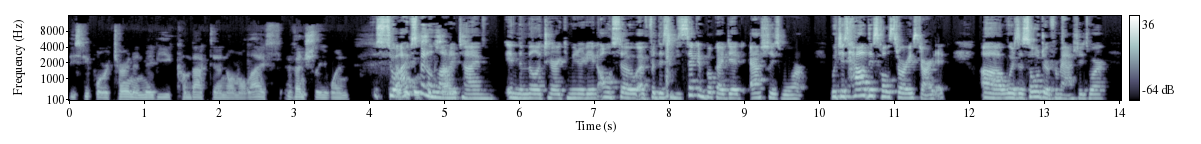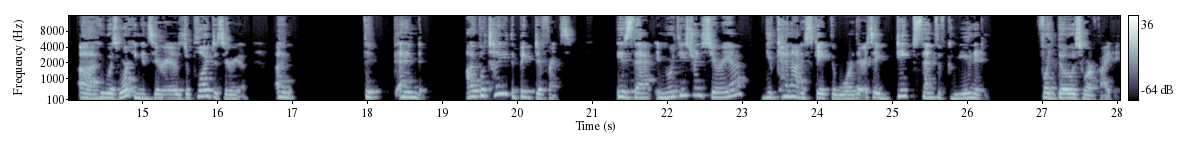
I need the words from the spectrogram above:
these people return and maybe come back to a normal life eventually when so I've spent a lot of time in the military community, and also uh, for this second book I did, Ashley's War, which is how this whole story started. Uh, was a soldier from Ashley's War uh, who was working in Syria, was deployed to Syria, um, the, and I will tell you the big difference is that in northeastern Syria you cannot escape the war. There is a deep sense of community for those who are fighting.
